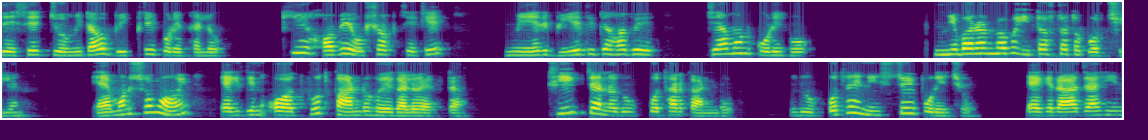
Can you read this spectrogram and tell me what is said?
দেশের জমিটাও বিক্রি করে ফেলো। কি হবে ওসব থেকে? মেয়ের বিয়ে দিতে হবে। যেমন করে হোক। নিবারণবাবু ইতস্তত করছিলেন। এমন সময় একদিন অদ্ভুত কাণ্ড হয়ে গেল একটা। ঠিক যেন রূপকথার কাণ্ড। রূপকথায় নিশ্চয়ই পড়েছ। এক রাজাহীন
